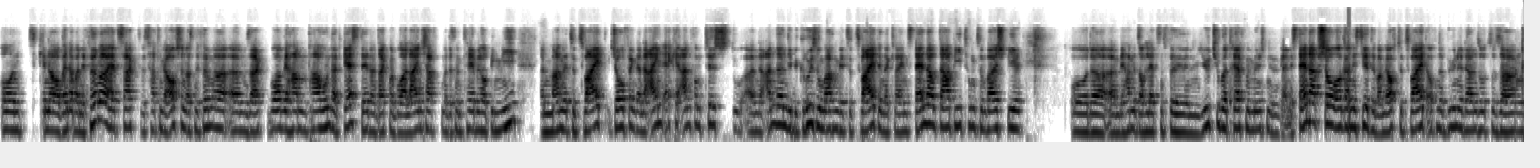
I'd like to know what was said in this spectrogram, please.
Und genau, wenn aber eine Firma jetzt sagt, das hatten wir auch schon, dass eine Firma ähm, sagt, boah, wir haben ein paar hundert Gäste, dann sagt man, boah, allein schafft man das mit Tablehopping nie. Dann machen wir zu zweit. Joe fängt an der einen Ecke an vom Tisch, du an der anderen. Die Begrüßung machen wir zu zweit in der kleinen Stand-up-Darbietung zum Beispiel. Oder ähm, wir haben jetzt auch letztens für den YouTuber-Treffen in München eine kleine Stand-Up-Show organisiert. Da waren wir auch zu zweit auf einer Bühne dann sozusagen.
